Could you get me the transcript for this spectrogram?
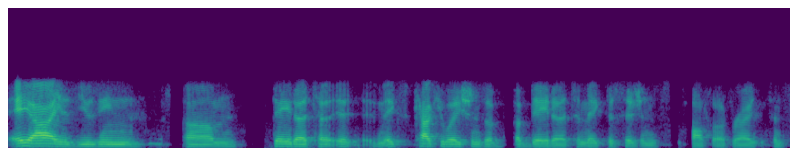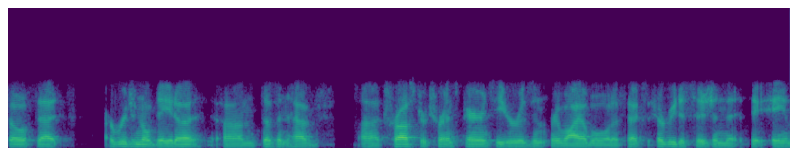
AI is using um, data to it, it, makes calculations of, of data to make decisions off of, right? And so if that original data um, doesn't have uh, trust or transparency or isn't reliable, it affects every decision that the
